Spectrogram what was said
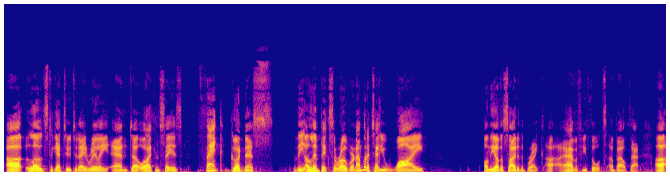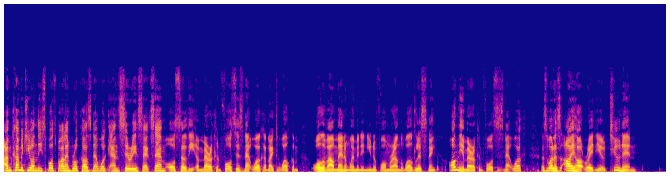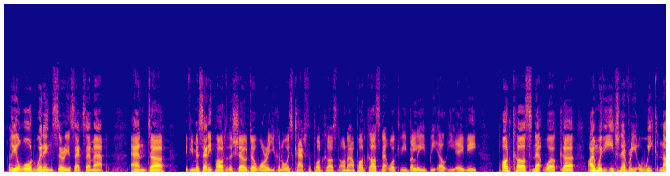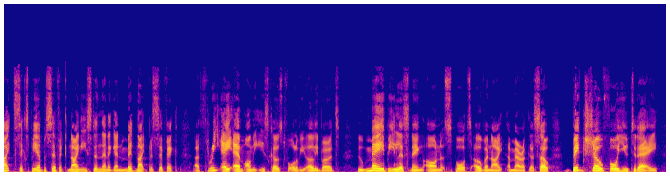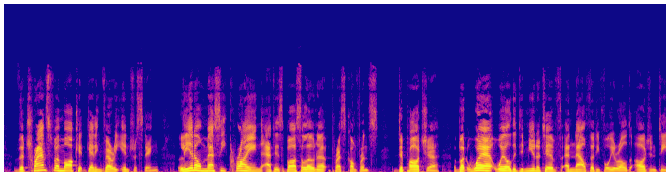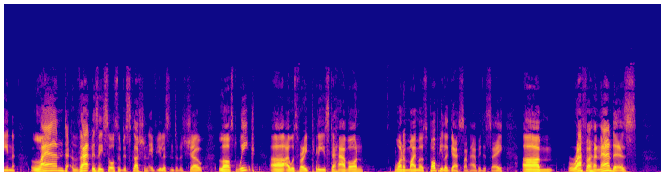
Uh, loads to get to today, really, and uh, all I can say is thank goodness the Olympics are over, and I'm going to tell you why on the other side of the break. I have a few thoughts about that. Uh, I'm coming to you on the Sports Byline Broadcast Network and Sirius XM, also the American Forces Network. I'd like to welcome all of our men and women in uniform around the world listening on the American Forces Network, as well as iHeartRadio, TuneIn, the award-winning Sirius XM app, and uh, if you miss any part of the show, don't worry. You can always catch the podcast on our podcast network, the Bleav, B L E A V podcast network. Uh, I'm with you each and every weeknight, 6 p.m. Pacific, 9 Eastern, then again midnight Pacific, uh, 3 a.m. on the East Coast for all of you early birds who may be listening on Sports Overnight America. So, big show for you today. The transfer market getting very interesting. Lionel Messi crying at his Barcelona press conference departure. But where will the diminutive and now 34 year old Argentine land? That is a source of discussion. If you listened to the show last week, uh, I was very pleased to have on one of my most popular guests, I'm happy to say, um, Rafa Hernandez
